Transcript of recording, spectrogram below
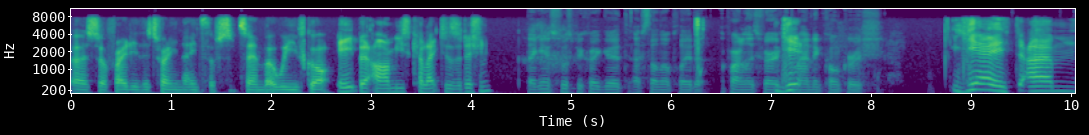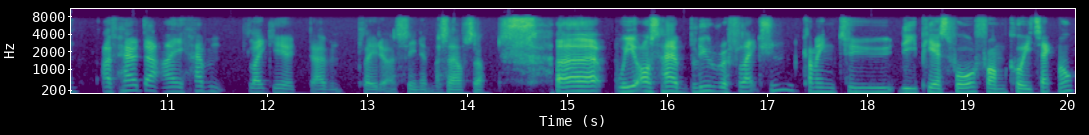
Uh, so Friday the 29th of September, we've got 8-Bit Armies Collector's Edition. That game's supposed to be quite good. I've still not played it. Apparently it's very Yeah. command and conquerish. Yeah, um, I've heard that. I haven't, like you, I haven't played it or seen it myself. So, uh, we also have Blue Reflection coming to the PS4 from Koei Tecmo.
